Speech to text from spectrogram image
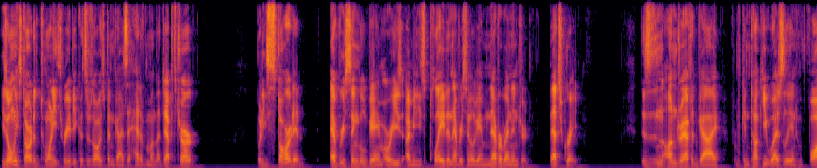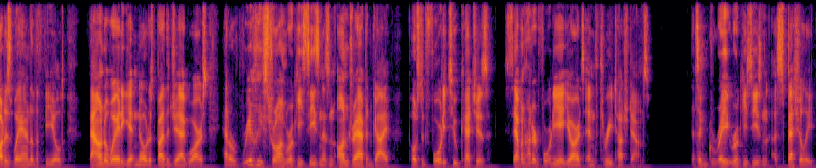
He's only started 23 because there's always been guys ahead of him on the depth chart, but he started every single game, or he's, I mean, he's played in every single game, never been injured. That's great. This is an undrafted guy from Kentucky Wesleyan who fought his way onto the field, found a way to get noticed by the Jaguars, had a really strong rookie season as an undrafted guy, posted 42 catches, 748 yards, and three touchdowns. That's a great rookie season, especially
